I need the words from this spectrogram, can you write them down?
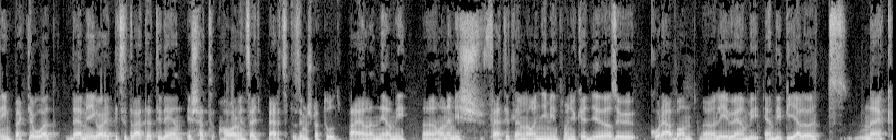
impactja volt, de még arra egy picit rátett idén, és hát 31 percet azért most már tud pályán lenni, ami ha nem is feltétlenül annyi, mint mondjuk egy, az ő korábban lévő MVP jelöltnek,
